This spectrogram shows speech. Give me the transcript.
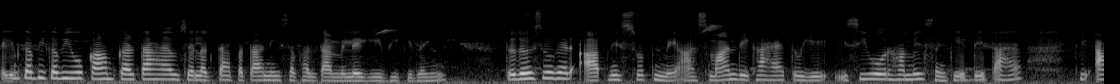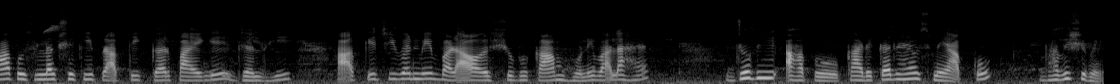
लेकिन कभी कभी वो काम करता है, उसे लगता है पता नहीं सफलता मिलेगी भी कि नहीं। तो दोस्तों, अगर आपने स्वप्न में आसमान देखा है तो ये इसी ओर हमें संकेत देता है कि आप उस लक्ष्य की प्राप्ति कर पाएँगे जल्द ही। आपके जीवन में बड़ा और शुभ काम होने वाला है। जो भी आप कार्य कर रहे हैं, उसमें आपको भविष्य में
